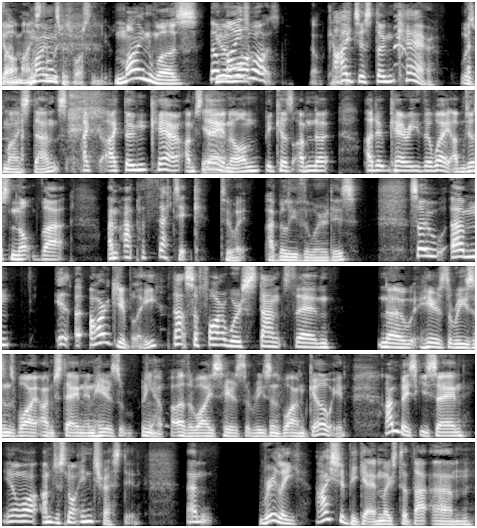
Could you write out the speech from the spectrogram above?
you'll find my mine stance was worse than yours. Mine was. No, you know mine was. No, I just don't care. Was my stance. I, I don't care. I'm staying Yeah. on because I'm not. I don't care either way. I'm just not that. I'm apathetic to it. I believe the word is. So, um, it, arguably, that's a far worse stance than no. Here's the reasons why I'm staying, and here's you know. Otherwise, here's the reasons why I'm going. I'm basically saying, you know what? I'm just not interested. And really, I should be getting most of that um,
